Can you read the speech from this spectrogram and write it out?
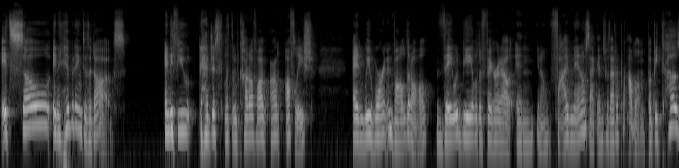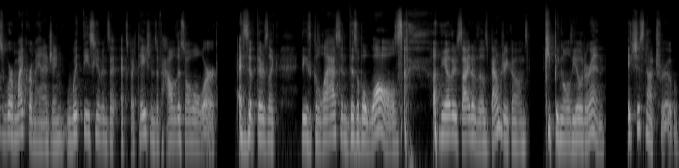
It's so inhibiting to the dogs. And if you had just let them cut off on, on off leash and we weren't involved at all, they would be able to figure it out in, you know, five nanoseconds without a problem. But because we're micromanaging with these humans' expectations of how this all will work, as if there's like these glass invisible walls on the other side of those boundary cones keeping all the odor in. It's just not true.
